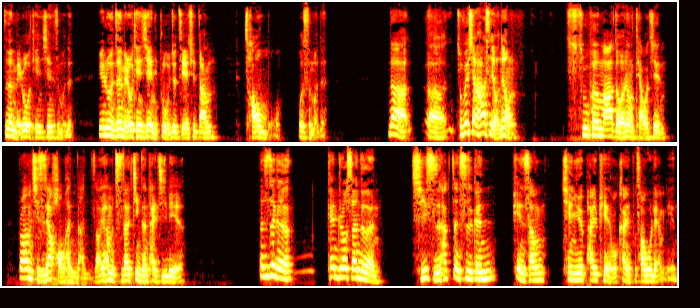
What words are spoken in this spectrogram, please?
真的美若天仙什么的。因为如果你真的美若天仙，你不如就直接去当超模或什么的。那。呃，除非像他是有那种 super model 的那种条件，不然他们其实要红很难，你知道，因为他们实在竞争太激烈了。但是这个 Kendra Sunderland 其实他正式跟片商签约拍片，我看也不超过两年。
